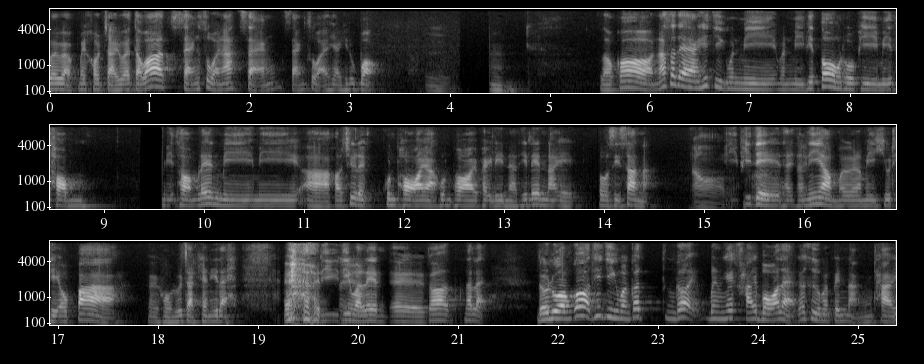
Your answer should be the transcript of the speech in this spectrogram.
ด้วยแบบไม่เข้าใจด้วย แต่ว่าแสงสวยนะแสงแสงสวยอย่างที่ทุกบอก อืมอืมแล้วก็นักแสดงที่จริงมันมีมันมีพี่โต้งทูพีมีทอม มีทอมเล่นมีมีอ่าเขาชื่ออะไรคุณพลอยอะคุณพลอยไพลินอะที่เล่นนางเอก Low Season อะอ๋อ มีพี่เดย์ไทยเทเนียมเออมีคิวเทโอปป้าเออผมรู้จักแค่นี้แหละเออที่ที่มาเล่น เออ ก็นั่นแหละ โดยรวมก็ที่จริงมันก็ก็เป็นคล้ายๆบอสแหละ ก็คือมันเป็นหนังไทย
